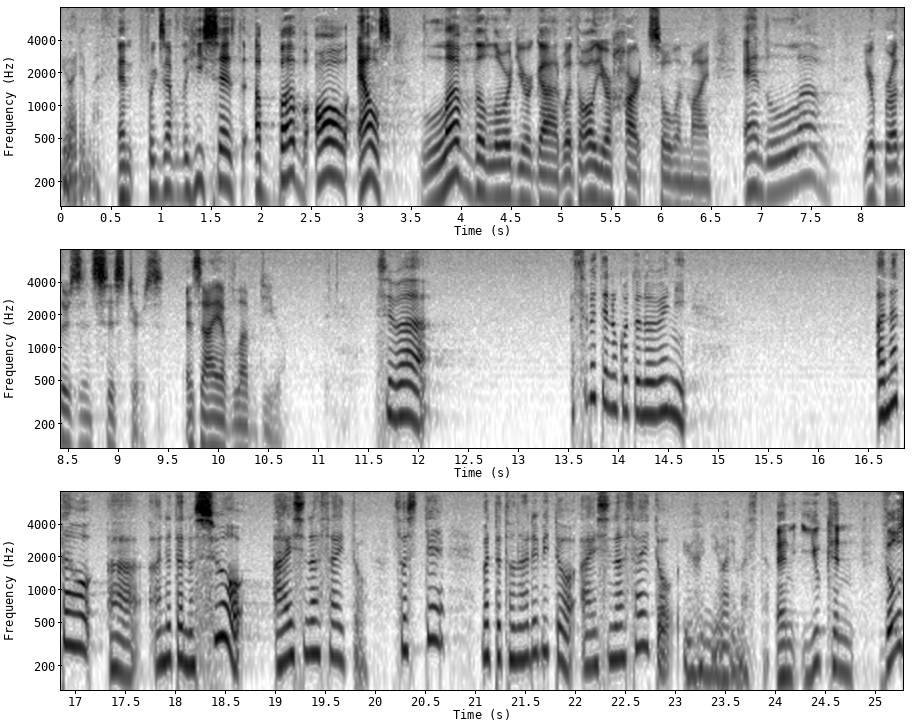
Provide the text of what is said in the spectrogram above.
言われます And for example, He says, that above all else, love the Lord your God with all your heart, soul, and mind, and love your brothers and sisters as I have loved you. 主はすべてのことの上にあなたをああなたの主を愛しなさいとそしてまた隣人を愛しなさいというふうに言われました And you can, those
